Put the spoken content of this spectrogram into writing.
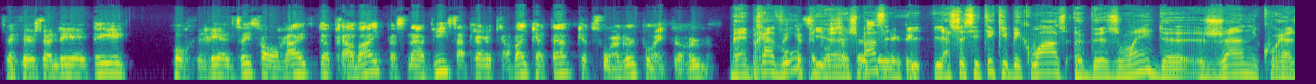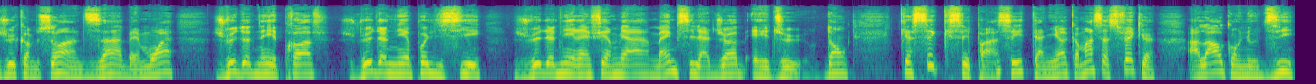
C'est que je l'ai aidé pour réaliser son rêve de travail, parce que dans la vie, ça prend un travail qui attend que tu sois heureux pour être heureux. Ben bravo. Puis euh, je pense que la société québécoise a besoin de jeunes courageux comme ça en disant ben moi, je veux devenir prof, je veux devenir policier, je veux devenir infirmière, même si la job est dure. Donc, Qu'est-ce qui s'est passé, Tania? Comment ça se fait que, alors qu'on nous dit,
